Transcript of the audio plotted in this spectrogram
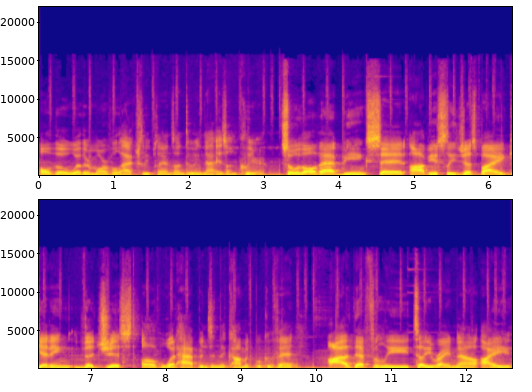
although whether Marvel actually plans on doing that is unclear. So with all that being said, obviously just by getting the gist of what happens in the comic book event, I'll definitely tell you right now, I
